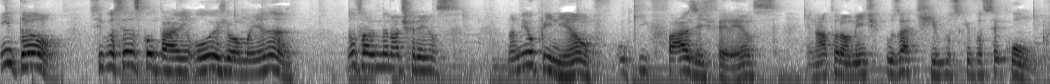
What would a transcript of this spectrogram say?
Então, se vocês comprarem hoje ou amanhã, não faz a menor diferença. Na minha opinião, o que faz a diferença é naturalmente os ativos que você compra.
